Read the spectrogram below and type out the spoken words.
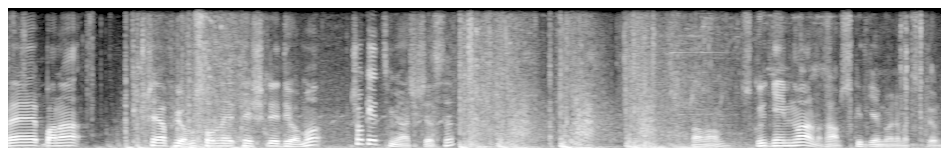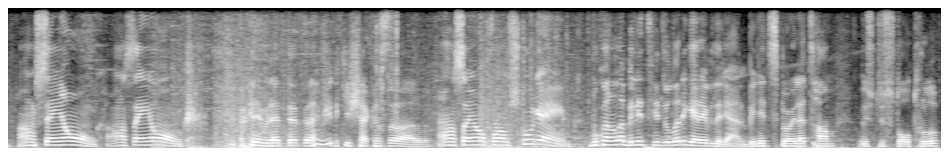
ve bana şey yapıyor mu sorun teşkil ediyor mu? Çok etmiyor açıkçası. Tamam. Squid Game var mı? Tamam Squid Game'le oynamak istiyorum. Han Seong, Han Seong. Öyle bir Red Dead Redemption 2 şakası vardı. Han Seong from Squid Game. Bu kanala Blitz videoları gelebilir yani. Blitz böyle tam üst üste oturulup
